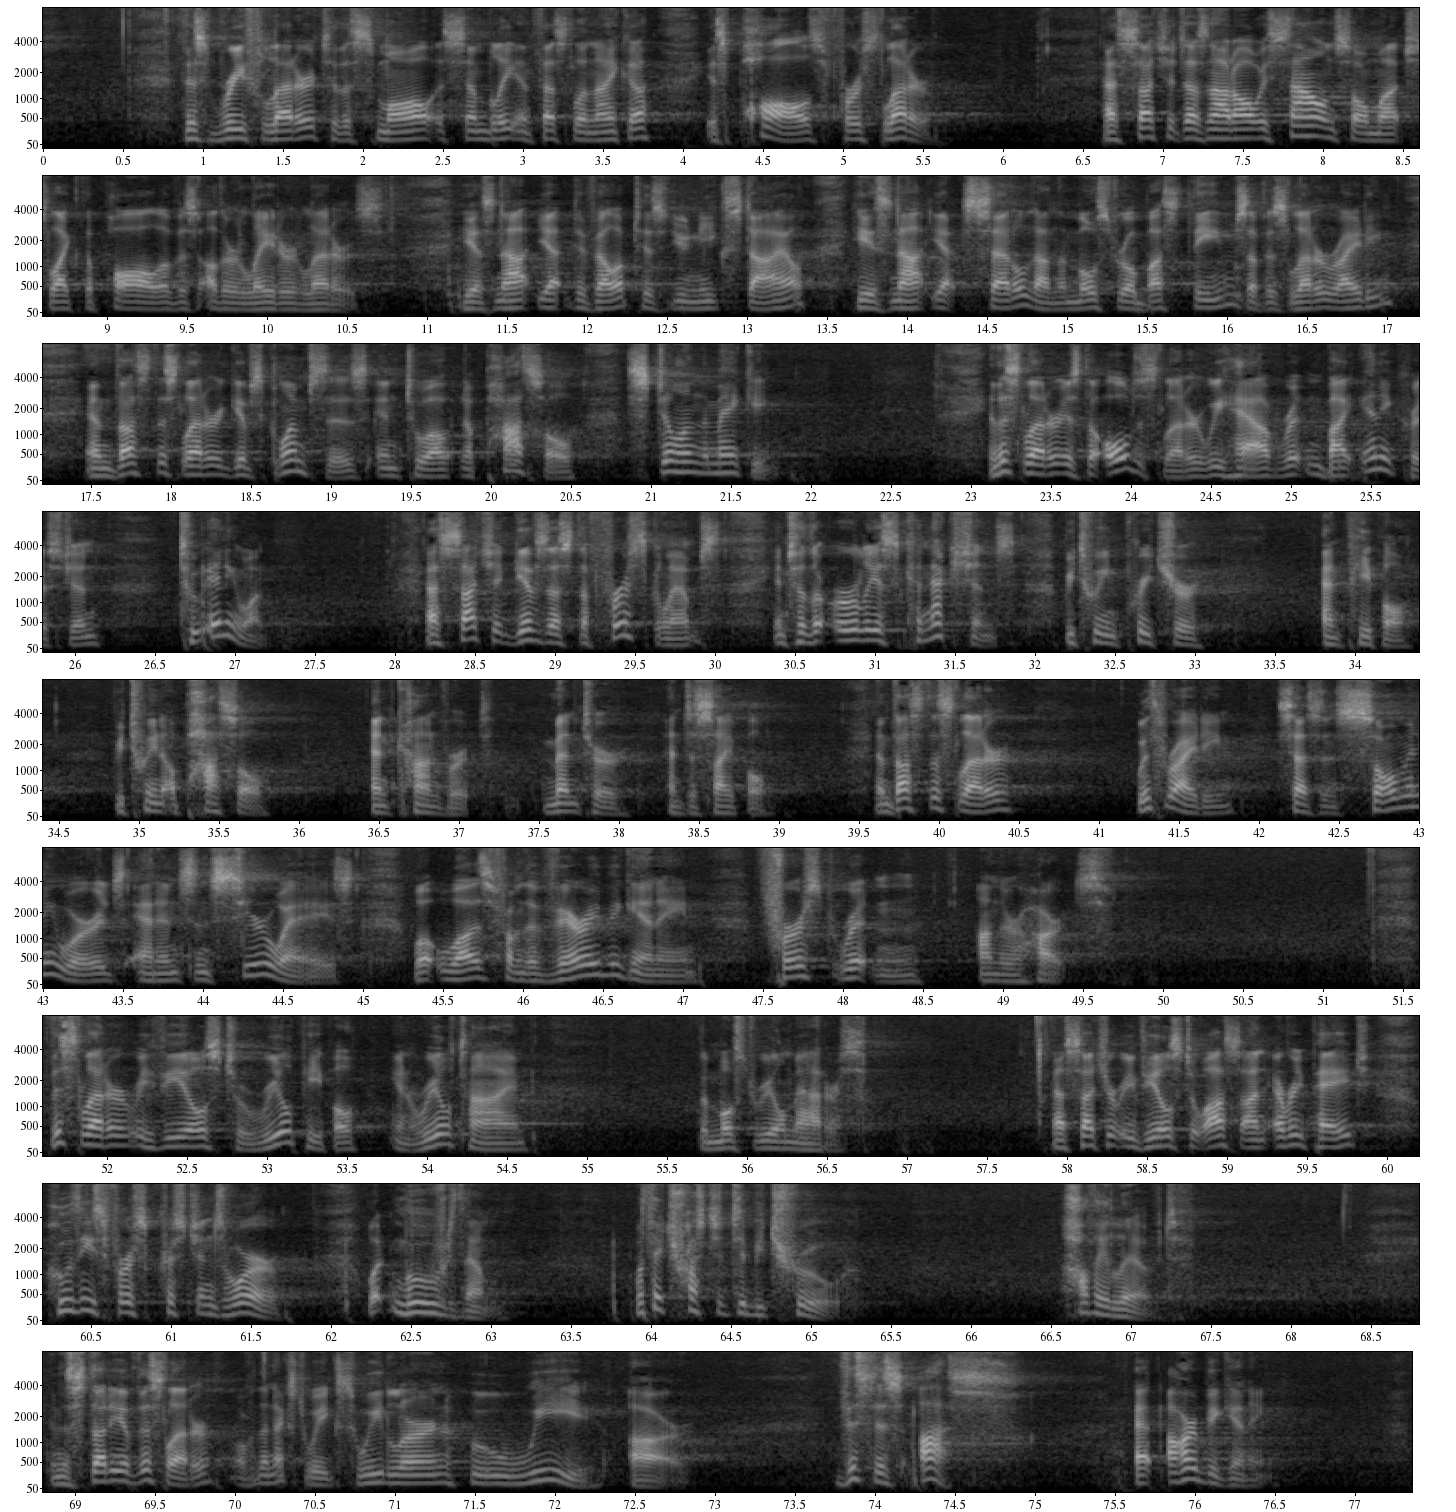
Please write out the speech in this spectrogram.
This brief letter to the small assembly in Thessalonica is Paul's first letter. As such, it does not always sound so much like the Paul of his other later letters. He has not yet developed his unique style. He has not yet settled on the most robust themes of his letter writing. And thus, this letter gives glimpses into an apostle still in the making. And this letter is the oldest letter we have written by any Christian to anyone. As such, it gives us the first glimpse into the earliest connections between preacher and people, between apostle and convert, mentor and disciple. And thus, this letter, with writing, says in so many words and in sincere ways what was from the very beginning first written on their hearts. This letter reveals to real people in real time the most real matters. As such, it reveals to us on every page who these first Christians were, what moved them, what they trusted to be true, how they lived. In the study of this letter over the next weeks, we learn who we are. This is us at our beginning,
